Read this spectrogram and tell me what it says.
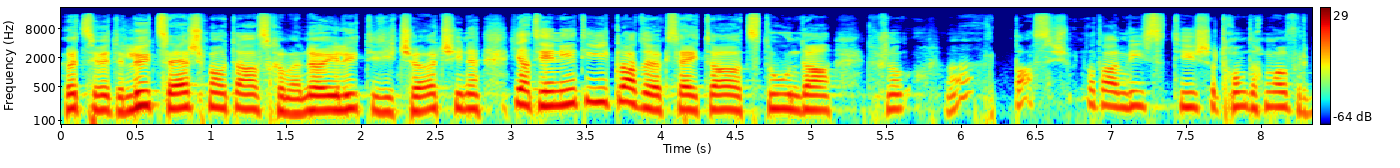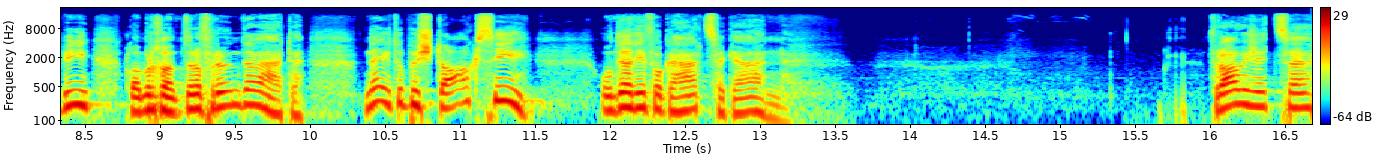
Heute sind wieder Leute das erste Mal da, es kommen neue Leute in die Church rein. Ich habe die nicht eingeladen, ich habe gesagt, ah, zu tun da. Du bist noch, ah, passt du noch da im weißen T-Shirt, komm doch mal vorbei. Ich glaube, wir könnten noch Freunde werden. Nein, du bist da gewesen. Und ich habe dich von Herzen gern. Die Frage ist jetzt, äh,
